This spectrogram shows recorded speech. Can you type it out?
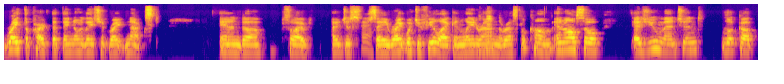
write the part that they know they should write next. And uh, so I've I just okay. say write what you feel like and later mm-hmm. on the rest will come. And also as you mentioned, look up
